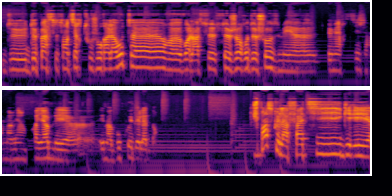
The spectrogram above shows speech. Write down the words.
de ne pas se sentir toujours à la hauteur, euh, voilà, ce, ce, genre de choses. Mais euh, merci, j'ai un mari incroyable et, euh, et m'a beaucoup aidé là-dedans. Je pense que la fatigue et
